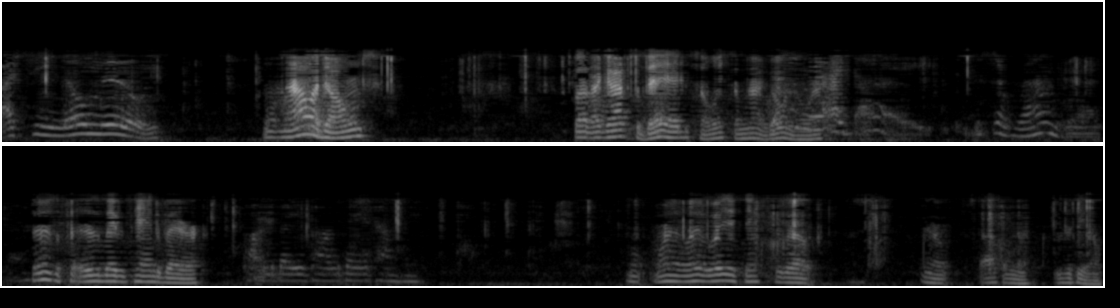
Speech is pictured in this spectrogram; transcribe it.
I see no moon. Well, now I don't. But I got the bed, so at least I'm not going nowhere. I died. Just around where There's a there's a baby panda bear. Panda Bay, Panda Bay, Panda Bay. What, what, what do you think about, you know, stopping the video?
